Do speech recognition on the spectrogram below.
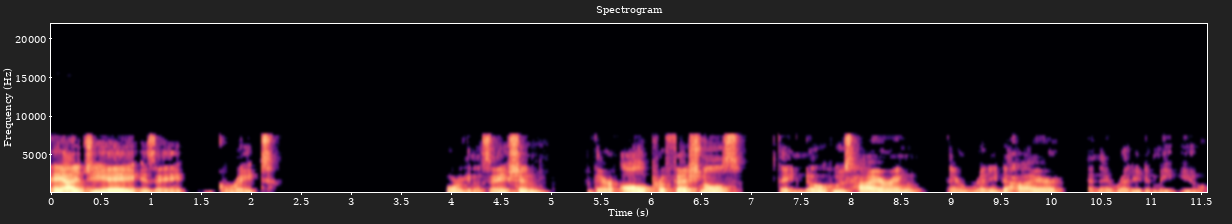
AIGA is a great organization. They're all professionals. They know who's hiring. They're ready to hire and they're ready to meet you.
